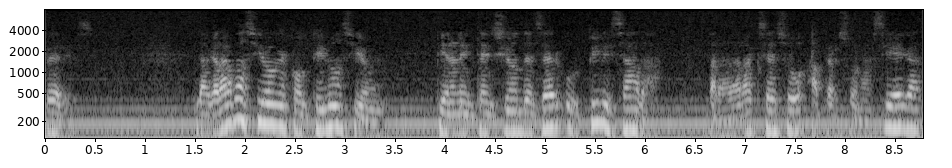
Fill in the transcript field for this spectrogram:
Pérez. La grabación a continuación tiene la intención de ser utilizada para dar acceso a personas ciegas,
